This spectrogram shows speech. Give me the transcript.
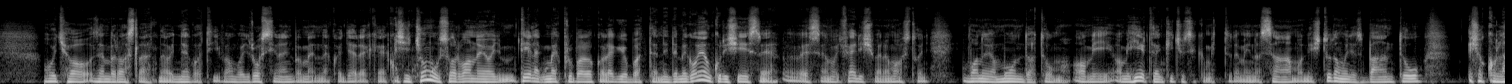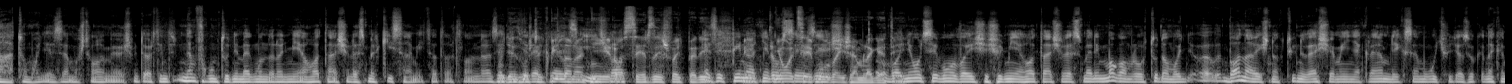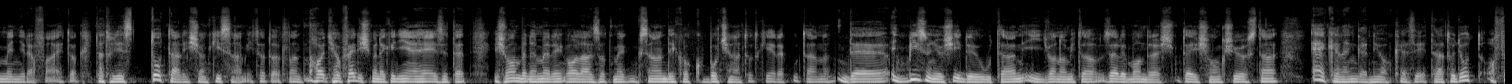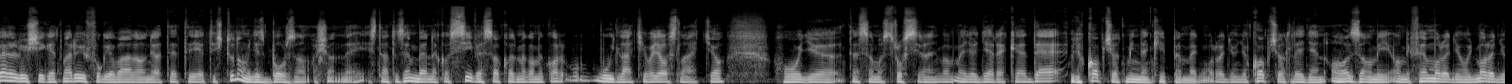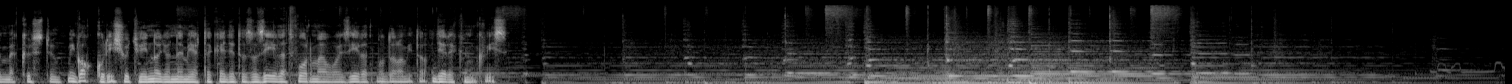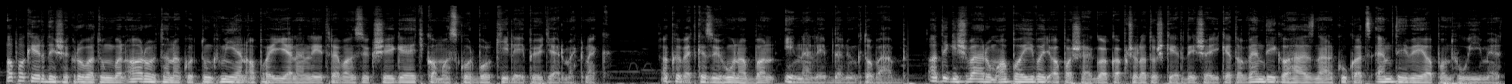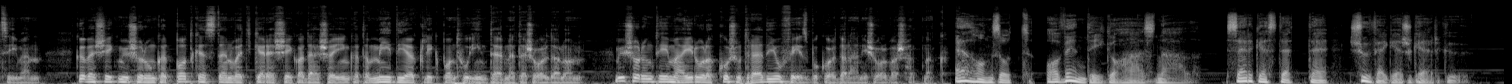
hogyha az ember azt látná, hogy negatívan vagy rossz irányba mennek a gyerekek. És egy csomószor van olyan, hogy tényleg megpróbálok a legjobbat tenni, de még olyankor is észreveszem, hogy felismerem azt, hogy van olyan mondatom, ami, ami hirtelen kicsúszik, amit tudom én a számon, és tudom, hogy ez bántó, és akkor látom, hogy ezzel most valami olyasmi történt. Nem fogunk tudni megmondani, hogy milyen hatása lesz, mert kiszámíthatatlan. Mert az hogy ez most egy pillanatnyi rossz érzés, vagy pedig ez egy pillanatnyi rossz 8 év múlva is emlegeti. Vagy 8 év múlva is, és hogy milyen hatása lesz. Mert én magamról tudom, hogy banálisnak tűnő eseményekre emlékszem úgy, hogy azok nekem mennyire fájtak. Tehát, hogy ez totálisan kiszámíthatatlan. Ha, ha felismerek egy ilyen helyzetet, és van benne mereng alázat, meg szándék, akkor bocsánatot kérek utána. De egy bizonyos idő után, így van, amit az előbb András te is hangsúlyoztál, el kell engedni a kezét. Tehát tehát, hogy ott a felelősséget már ő fogja vállalni a tettéért, és tudom, hogy ez borzalmasan nehéz. Tehát az embernek a szíve szakad meg, amikor úgy látja, vagy azt látja, hogy teszem azt rossz irányba megy a gyereke, de hogy a kapcsolat mindenképpen megmaradjon, hogy a kapcsolat legyen az, ami, ami fennmaradjon, hogy maradjon meg köztünk, még akkor is, hogyha én nagyon nem értek egyet az az életformával, az életmóddal, amit a gyerekünk visz. Apa kérdések rovatunkban arról tanakodtunk, milyen apai jelenlétre van szüksége egy kamaszkorból kilépő gyermeknek. A következő hónapban innen lépdelünk tovább. Addig is várom apai vagy apasággal kapcsolatos kérdéseiket a vendégháznál kukac mtva.hu e-mail címen. Kövessék műsorunkat podcasten, vagy keressék adásainkat a mediaclick.hu internetes oldalon. Műsorunk témáiról a Kossuth Rádió Facebook oldalán is olvashatnak. Elhangzott a vendégháznál. Szerkesztette Süveges Gergő.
